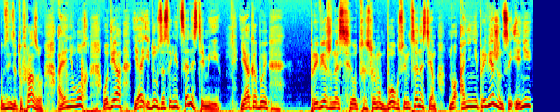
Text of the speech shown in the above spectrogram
Вот извините эту фразу, а я не лох. Вот я, я иду за своими ценностями, я как бы приверженность вот своему Богу, своим ценностям, но они не приверженцы, и они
